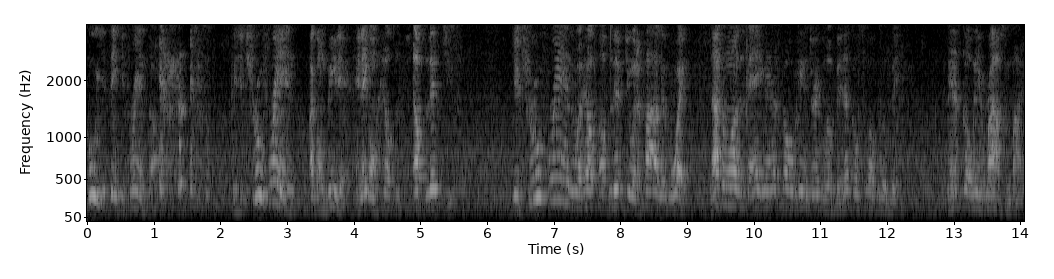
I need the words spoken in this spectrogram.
who you think your friends are. Because your true friends are going to be there, and they're going to help uplift you. Your true friends will help uplift you in a positive way. Not the ones that say, hey, man, let's go over here and drink a little bit. Let's go smoke a little bit. Man, let's go over here and rob somebody.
